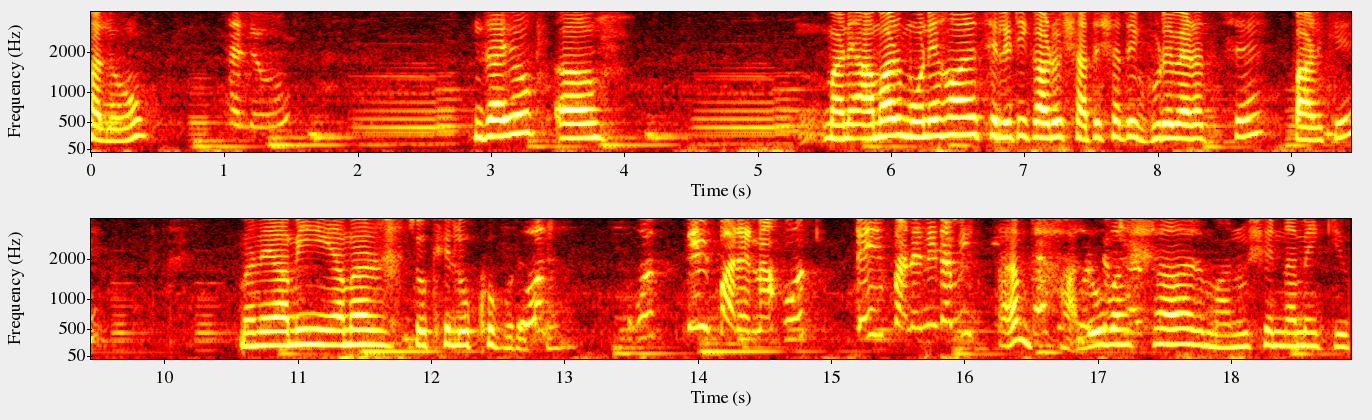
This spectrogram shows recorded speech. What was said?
হ্যালো। হ্যালো। যাই হোক মানে আমার মনে হয় ছেলেটি কারোর সাথে সাথে ঘুরে বেড়াচ্ছে পার্কে। মানে আমি আমার চোখে লক্ষ্য পড়েছে। হতেই পারে না ভালোবাসার মানুষের নামে কেউ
